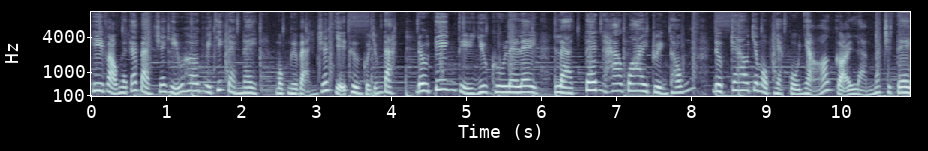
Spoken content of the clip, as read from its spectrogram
Hy vọng là các bạn sẽ hiểu hơn về chiếc đàn này, một người bạn rất dễ thương của chúng ta. Đầu tiên thì ukulele là tên Hawaii truyền thống được trao cho một nhạc cụ nhỏ gọi là machete.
